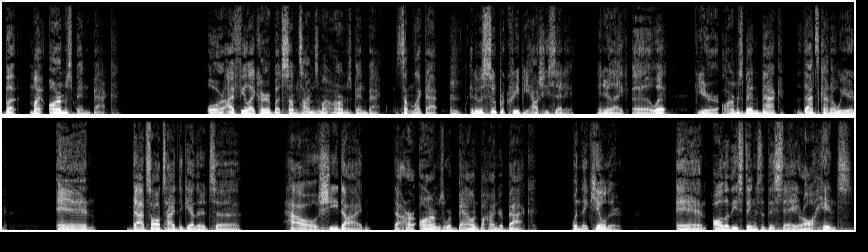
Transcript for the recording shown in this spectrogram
but my arms bend back. Or I feel like her, but sometimes my arms bend back. Something like that. And it was super creepy how she said it. And you're like, uh, what? Your arms bend back? That's kind of weird. And that's all tied together to how she died, that her arms were bound behind her back when they killed her. And all of these things that they say are all hints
